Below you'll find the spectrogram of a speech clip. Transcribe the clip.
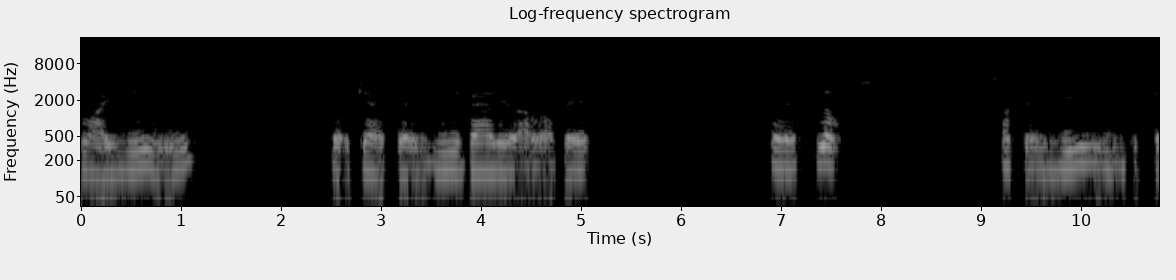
YZ to get the Z value out of it. It floats. Tuck the Z into the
